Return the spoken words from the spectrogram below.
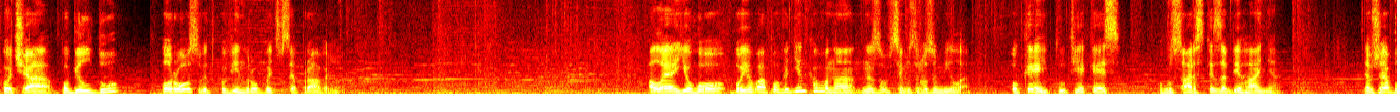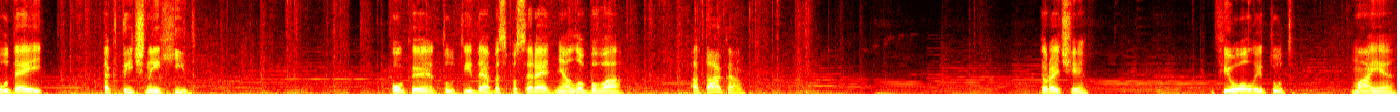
Хоча по білду, по розвитку він робить все правильно. Але його бойова поведінка вона не зовсім зрозуміла. Окей, тут якесь гусарське забігання. Невже буде й тактичний хід? Поки тут йде безпосередня лобова атака. До речі, Фіоли тут має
